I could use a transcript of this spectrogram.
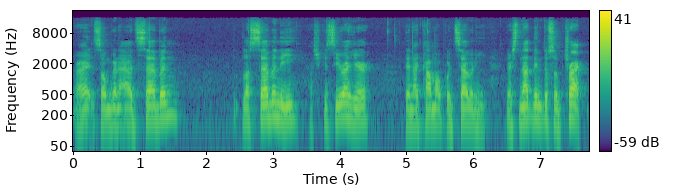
right? So I'm gonna add 7 plus 70 as you can see right here then I come up with 70 there's nothing to subtract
